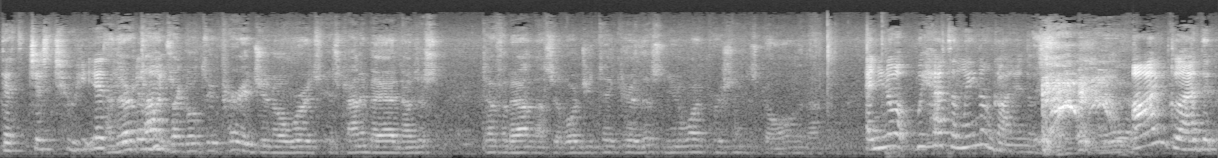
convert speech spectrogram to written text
That's just who He is. And there are And we- times I go through periods, you know, where it's, it's kinda bad, and I just tough it out, and I say, Lord, you take care of this, and you know what, person is gone, and I, And you know what? We have to lean on God in those times. I'm glad that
